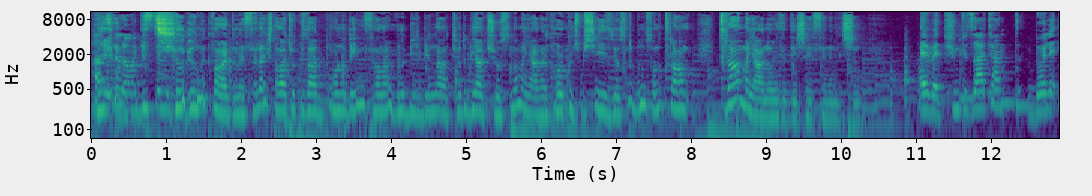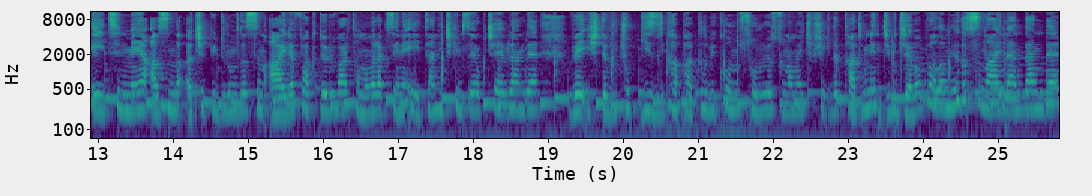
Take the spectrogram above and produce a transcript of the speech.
Hatırlamak bir, istemedim. Bir çılgınlık vardı mesela. İşte daha çok güzel bir porno diye insanlar bunu birbirine atıyordu. Bir açıyorsun ama yani hani korkunç bir şey izliyorsun bunun sonu travma, travma yani o izlediğin şey senin için. Evet çünkü zaten böyle eğitilmeye aslında açık bir durumdasın. Aile faktörü var. Tam olarak seni eğiten hiç kimse yok çevrende. Ve işte bu çok gizli kapaklı bir konu soruyorsun ama hiçbir şekilde tatmin edici bir cevap alamıyorsun ailenden de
